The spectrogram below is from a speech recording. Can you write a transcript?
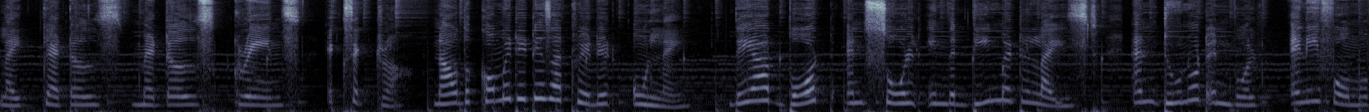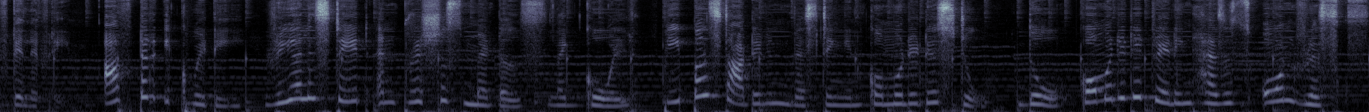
like kettles, metals, grains, etc. Now the commodities are traded online. They are bought and sold in the dematerialized and do not involve any form of delivery. After equity, real estate and precious metals like gold, people started investing in commodities too. Though commodity trading has its own risks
